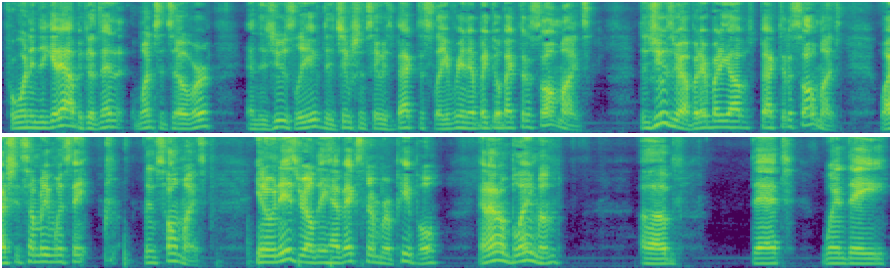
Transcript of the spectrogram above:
for wanting to get out because then once it's over and the Jews leave, the Egyptians say it's back to slavery and everybody go back to the salt mines. The Jews are out, but everybody else back to the salt mines. Why should somebody want to stay in salt mines? You know, in Israel, they have X number of people, and I don't blame them, uh, that when they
